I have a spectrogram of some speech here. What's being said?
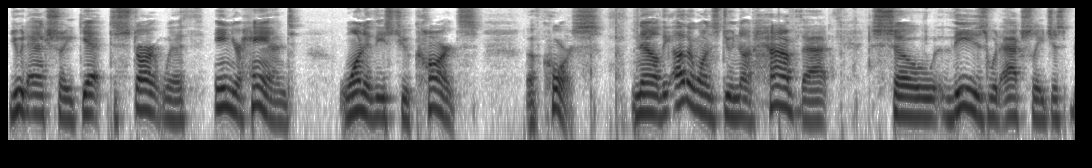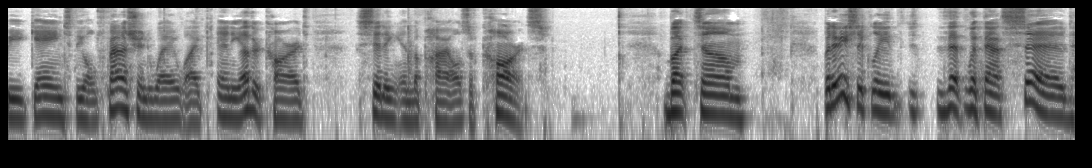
you would actually get to start with in your hand one of these two cards, of course. Now, the other ones do not have that, so these would actually just be gained the old-fashioned way, like any other card sitting in the piles of cards. But, um, but basically, that with that said,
